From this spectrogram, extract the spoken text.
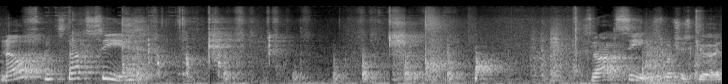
No, it's not seized. It's not seized, which is good.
